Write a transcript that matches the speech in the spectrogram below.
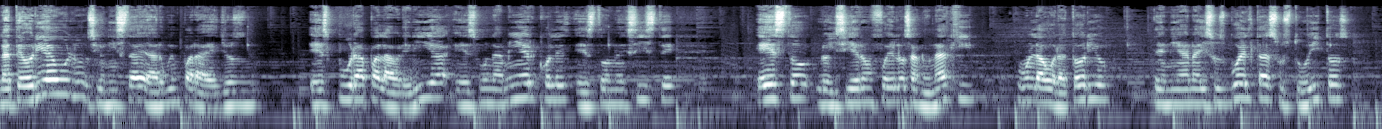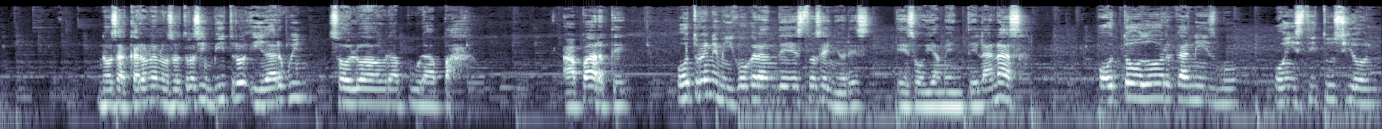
La teoría evolucionista de Darwin para ellos es pura palabrería, es una miércoles, esto no existe. Esto lo hicieron fue los Anunnaki, un laboratorio, tenían ahí sus vueltas, sus tubitos, nos sacaron a nosotros in vitro y Darwin solo ahora pura paja. Aparte, otro enemigo grande de estos señores es obviamente la NASA, o todo organismo o institución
